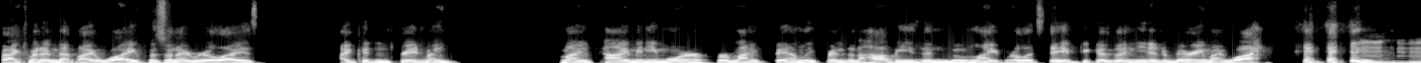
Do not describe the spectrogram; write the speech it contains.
fact when I met my wife was when I realized I couldn't trade my my time anymore for my family, friends, and hobbies and moonlight real estate because I needed to marry my wife. and, mm-hmm.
